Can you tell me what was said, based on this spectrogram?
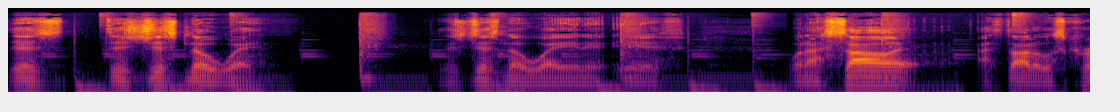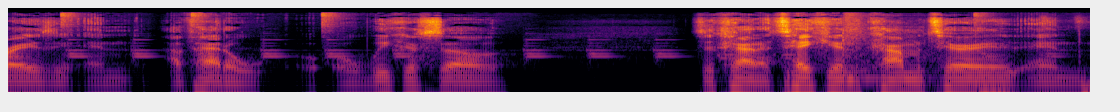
There's there's just no way. There's just no way. And if when I saw it, I thought it was crazy, and I've had a, a week or so to kind of take in commentary and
